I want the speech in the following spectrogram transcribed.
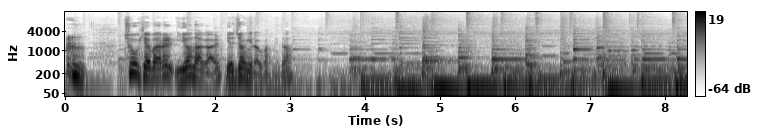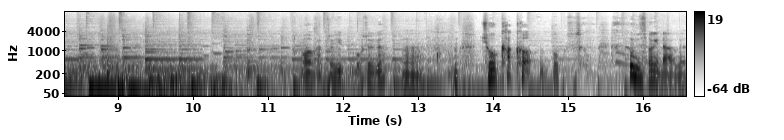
추후 개발을 이어나갈 예정이라고 합니다. 어 갑자기 목소리가 어. 조카커 목소리 음성이 나오면.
